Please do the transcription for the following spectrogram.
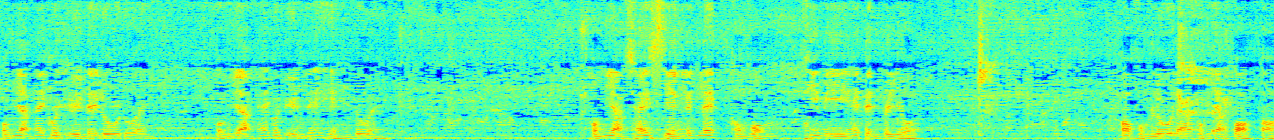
ผมอยากให้คนอื่นได้รู้ด้วย ผมอยากให้คนอื่นได้เห็นด้วย ผมอยากใช้เสียงเล็ก ๆ ของผมที่มีให้เป็นประโยชน์ พอผมรู้แล้ว ผมอยากบอกต่อ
